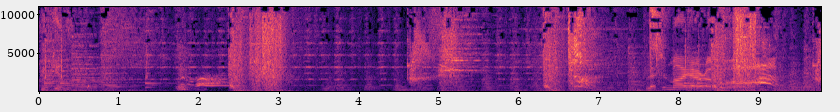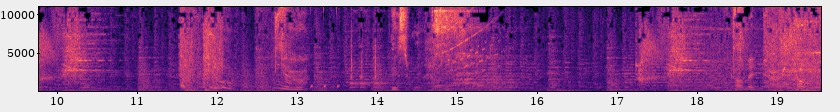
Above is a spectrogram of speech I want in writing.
beginning. Letting my arrow. This will help. Coming, coming.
